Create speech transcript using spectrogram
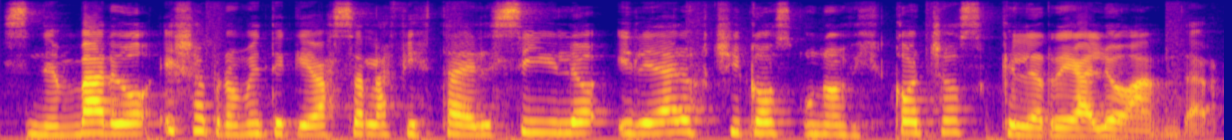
Sin embargo, ella promete que va a ser la fiesta del siglo y le da a los chicos unos bizcochos que le regaló Ander.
